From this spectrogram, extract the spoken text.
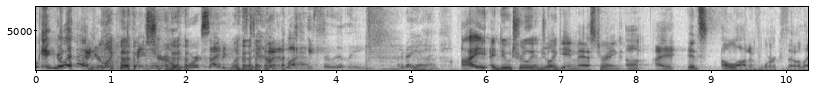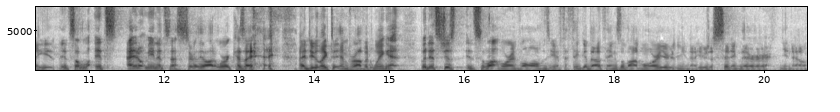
Okay, go ahead. and you're like, okay, sure, it'll be more exciting. Let's do it. Like, Absolutely. What about you, Glenn? I, I do truly enjoy game mastering. Um, I it's a lot of work though. Like it, it's a lo- it's I don't mean it's necessarily a lot of work because I I do like to improv and wing it, but it's just it's a lot more involved. And you have to think about things a lot more. You're you know you're just sitting there you know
